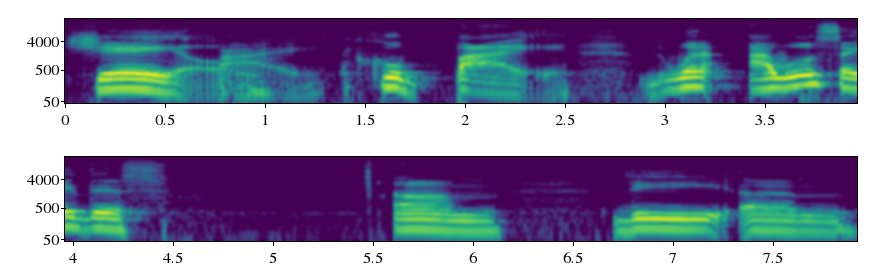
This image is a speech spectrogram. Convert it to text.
jail. Bye. goodbye. When I will say this, um, the um,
